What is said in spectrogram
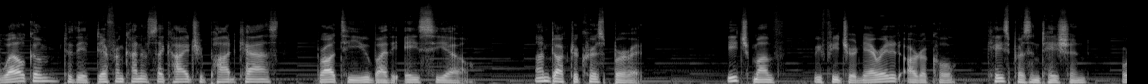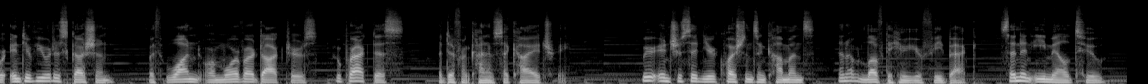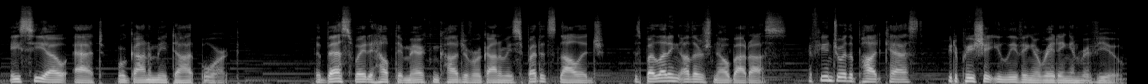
Welcome to the Different Kind of Psychiatry podcast brought to you by the ACO. I'm Dr. Chris Burritt. Each month, we feature a narrated article, case presentation, or interview or discussion with one or more of our doctors who practice a different kind of psychiatry. We're interested in your questions and comments, and I would love to hear your feedback. Send an email to aco at orgonomy.org. The best way to help the American College of Orgonomy spread its knowledge is by letting others know about us. If you enjoy the podcast, we'd appreciate you leaving a rating and review.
